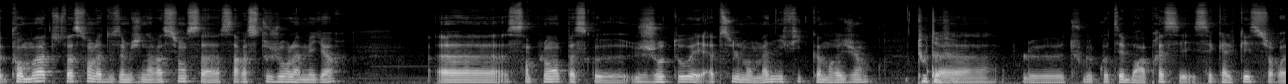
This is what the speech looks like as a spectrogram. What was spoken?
Euh, pour moi, de toute façon, la deuxième génération, ça, ça reste toujours la meilleure. Euh, simplement parce que Johto est absolument magnifique comme région. Tout à fait. Euh, le, tout le côté, bon après c'est calqué sur,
